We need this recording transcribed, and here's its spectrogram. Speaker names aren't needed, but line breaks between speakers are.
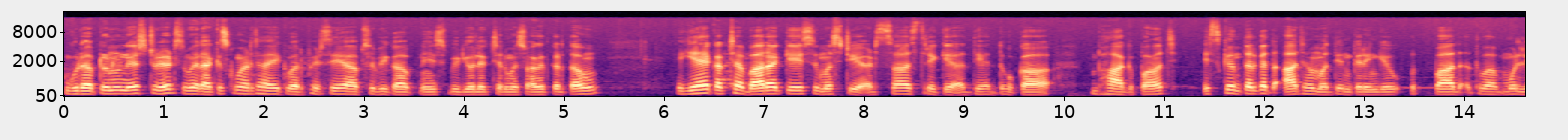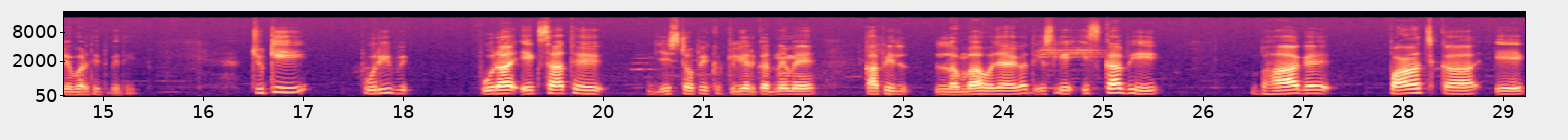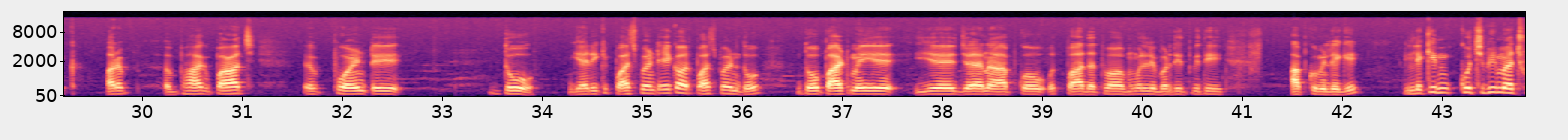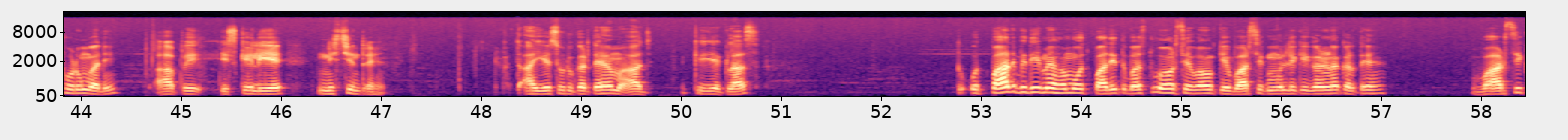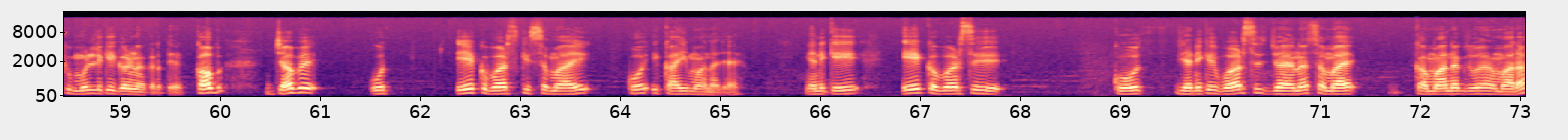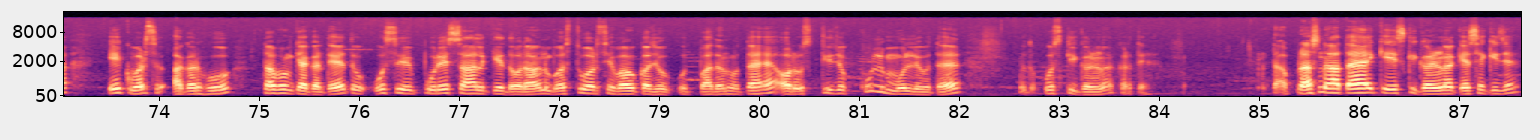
Good afternoon students मैं राकेश कुमार झा एक बार फिर से आप सभी का अपने इस वीडियो लेक्चर में स्वागत करता हूँ। यह है कक्षा बारह के समष्टि अर्थशास्त्र के अध्याय दो का भाग पाँच। इसके अंतर्गत आज हम अध्ययन करेंगे उत्पाद अथवा मूल्यवर्धित विधि। चूँकि पूरी पूरा एक साथ इस टॉपिक को क्लियर करने में काफ़ी लंबा हो जाएगा तो इसलिए इसका भी भाग पाँच का एक और भाग पाँच पॉइंट दो, यानी कि पाँच पॉइंट एक और पाँच पॉइंट दो। दो पार्ट में ये ये जो है ना आपको उत्पाद अथवा मूल्य वर्धित विधि आपको मिलेगी। लेकिन कुछ भी मैं छोड़ूँगा नहीं, आप इसके लिए निश्चिंत रहें। तो आइए शुरू करते हैं हम आज की ये क्लास तो उत्पाद विधि में हम उत्पादित वस्तुओं और सेवाओं के वार्षिक मूल्य की गणना करते हैं। वार्षिक मूल्य की गणना करते हैं। कब? जब एक वर्ष की समय को इकाई माना जाए। यानी कि एक वर्ष को, यानी कि वर्ष जो है ना, समय का मानक जो है हमारा, एक वर्ष अगर हो, तब हम क्या करते हैं? तो उस पूरे साल के दौरान वस्तु और सेवाओं का जो उत्पादन होता है और उसकी जो कुल मूल्य होता है तो उसकी गणना करते हैं। तो प्रश्न आता है कि इसकी गणना कैसे की जाए?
